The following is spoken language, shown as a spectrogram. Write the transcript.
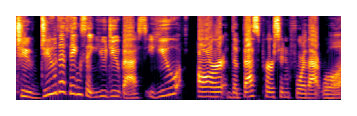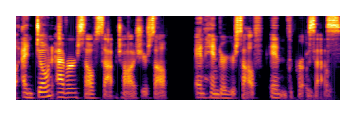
to do the things that you do best. You are the best person for that role. And don't ever self sabotage yourself and hinder yourself in the process.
